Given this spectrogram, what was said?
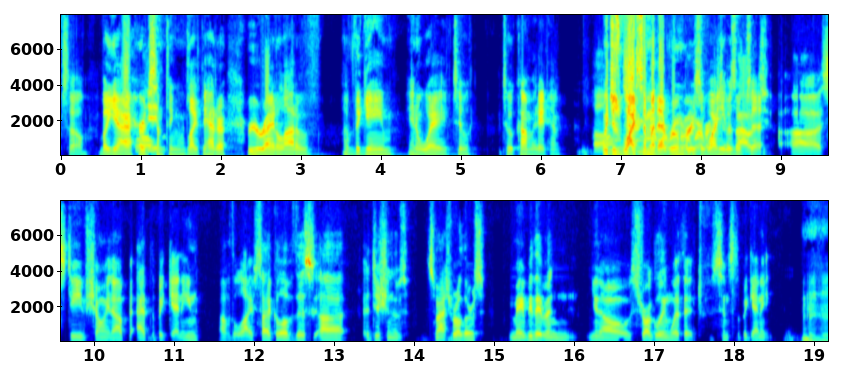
So, but yeah, I heard Well- something like they had to rewrite a lot of of the game in a way to to accommodate him, which is Um, why some of that rumors of why he was about, upset. Uh, Steve showing up at the beginning of the life cycle of this uh, edition of Smash Brothers. Maybe they've been, you know, struggling with it since the beginning, hmm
